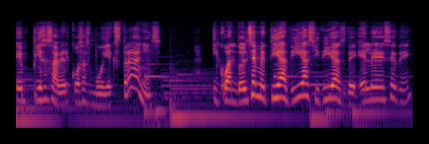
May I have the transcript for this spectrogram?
empiezas a ver cosas muy extrañas. Y cuando él se metía días y días de LSD,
